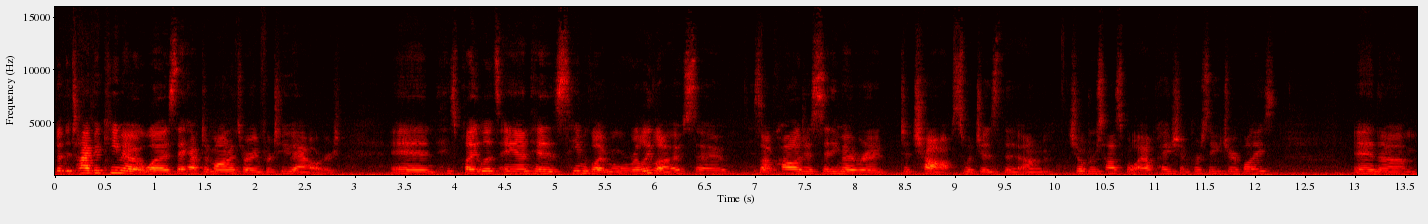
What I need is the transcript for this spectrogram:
But the type of chemo it was, they have to monitor him for two hours, and his platelets and his hemoglobin were really low. So his oncologist sent him over to, to CHOPS, which is the um, Children's Hospital outpatient procedure place, and um,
